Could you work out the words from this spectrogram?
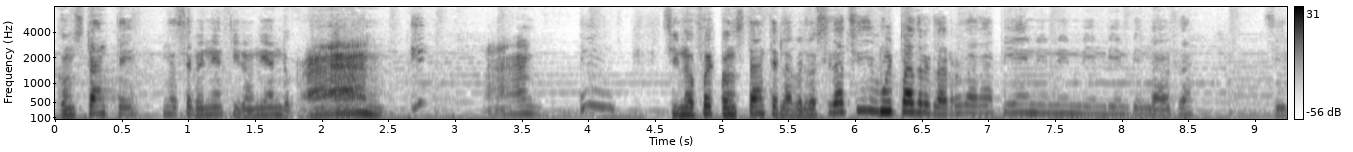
constante, no se venían tironeando. Si no fue constante la velocidad, sí, muy padre la rodada, bien, bien, bien, bien, bien, bien, la verdad. Sí,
